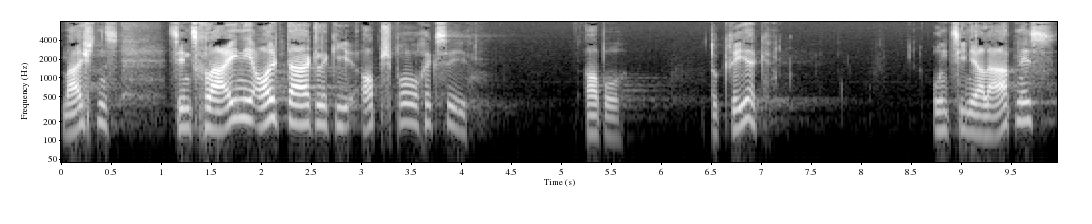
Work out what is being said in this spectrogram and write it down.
Meistens sind es kleine, alltägliche Absprachen gewesen. Aber der Krieg, und seine Erlebnisse,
